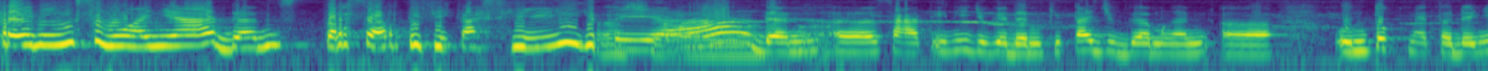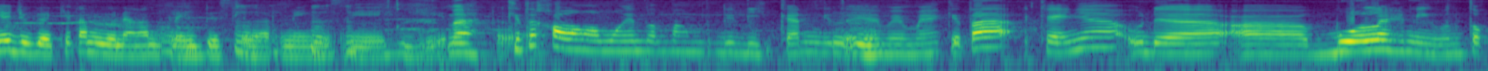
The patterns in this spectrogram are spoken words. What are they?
training semuanya dan tersertifikasi gitu Masya ya. Allah. Dan eh, saat ini juga dan kita juga mengan- eh, untuk metodenya juga kita menggunakan play based learning sih gitu. Nah, kita kalau ngomongin tentang pendidikan gitu ya, Mem, ya, kita kayaknya udah uh, boleh nih untuk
